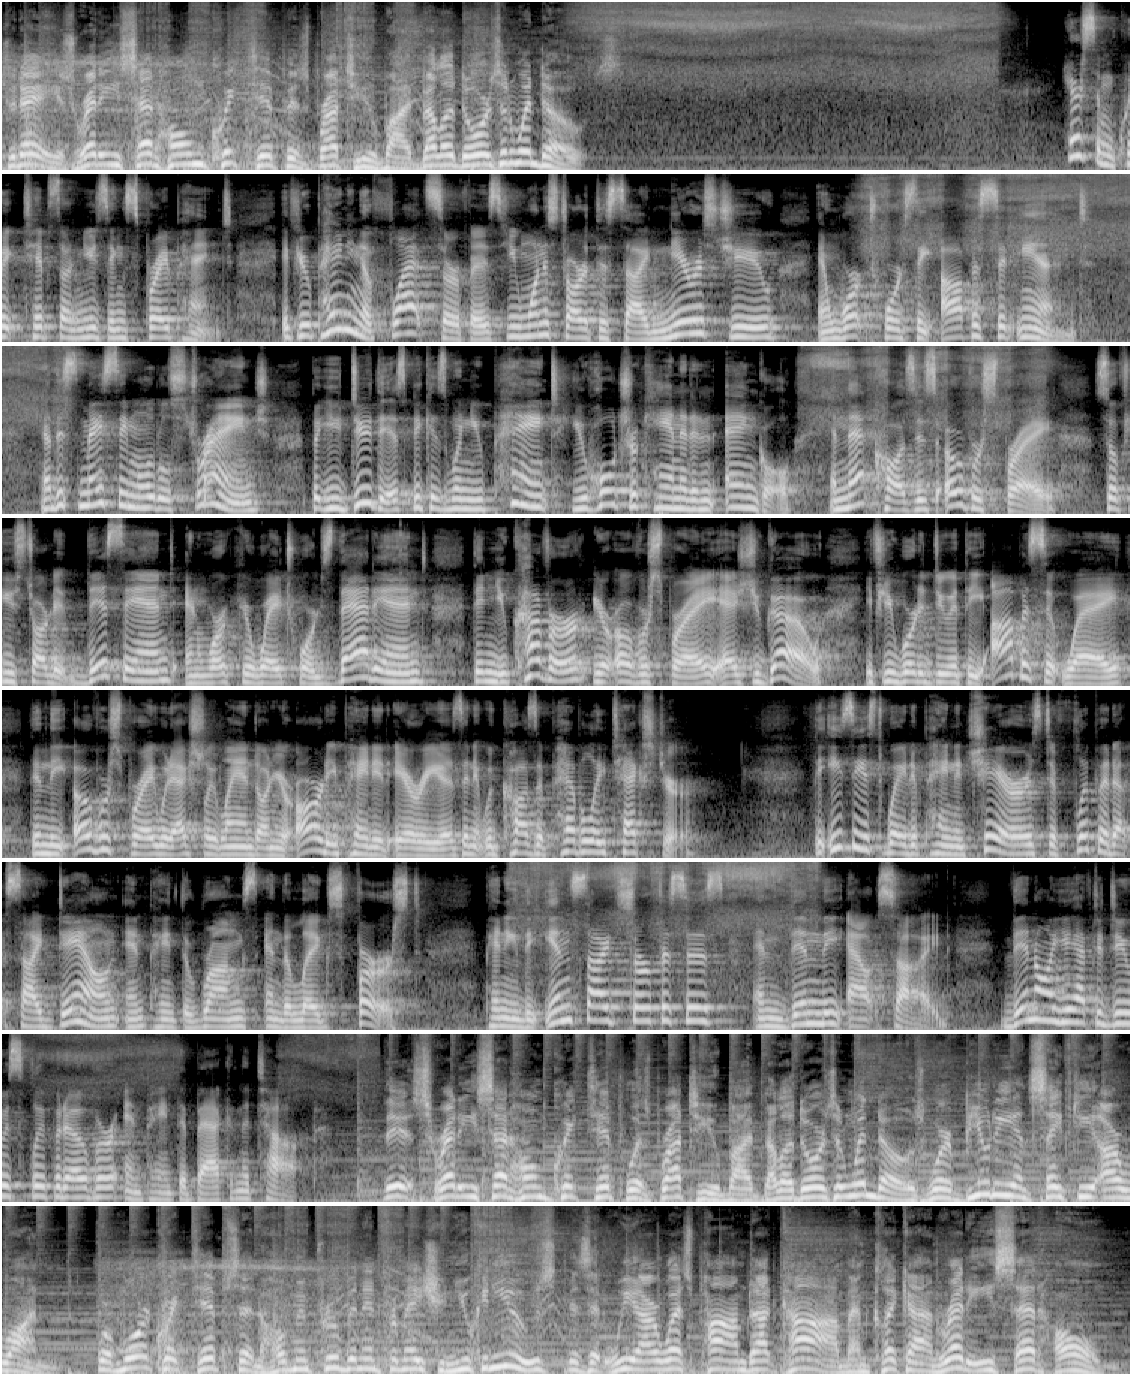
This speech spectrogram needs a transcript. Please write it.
Today's Ready Set Home Quick Tip is brought to you by Bella Doors and Windows. Here's some quick tips on using spray paint. If you're painting a flat surface, you want to start at the side nearest you and work towards the opposite end. Now this may seem a little strange, but you do this because when you paint, you hold your can at an angle, and that causes overspray. So if you start at this end and work your way towards that end, then you cover your overspray as you go. If you were to do it the opposite way, then the overspray would actually land on your already painted areas and it would cause a pebbly texture. The easiest way to paint a chair is to flip it upside down and paint the rungs and the legs first, painting the inside surfaces and then the outside. Then all you have to do is flip it over and paint the back and the top. This Ready Set Home Quick Tip was brought to you by Bella Doors and Windows, where beauty and safety are one. For more quick tips and home improvement information you can use, visit wearewestpalm.com and click on Ready Set Home.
